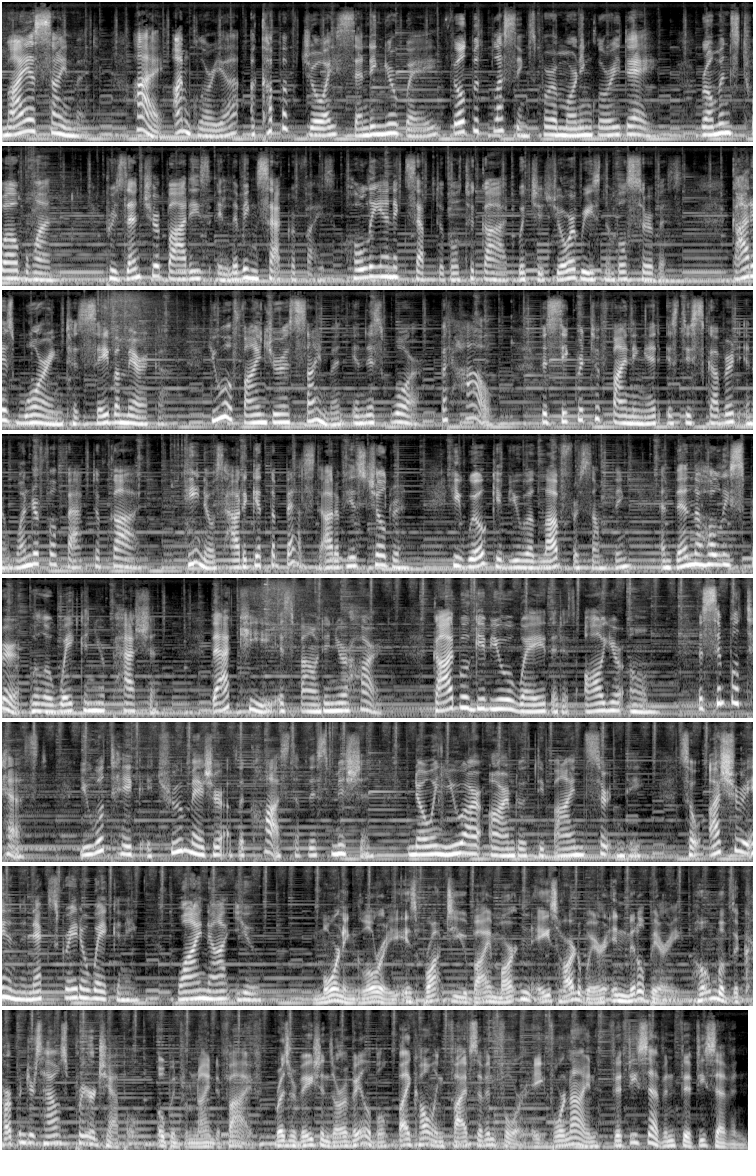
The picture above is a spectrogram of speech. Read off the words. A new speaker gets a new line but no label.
My assignment. Hi, I'm Gloria, a cup of joy sending your way, filled with blessings for a morning glory day. Romans 12:1. Present your bodies a living sacrifice, holy and acceptable to God, which is your reasonable service. God is warring to save America. You will find your assignment in this war. But how? The secret to finding it is discovered in a wonderful fact of God. He knows how to get the best out of His children. He will give you a love for something, and then the Holy Spirit will awaken your passion. That key is found in your heart. God will give you a way that is all your own. The simple test you will take a true measure of the cost of this mission, knowing you are armed with divine certainty. So usher in the next great awakening. Why not you?
Morning Glory is brought to you by Martin Ace Hardware in Middlebury, home of the Carpenter's House Prayer Chapel, open from 9 to 5. Reservations are available by calling 574 849 5757.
